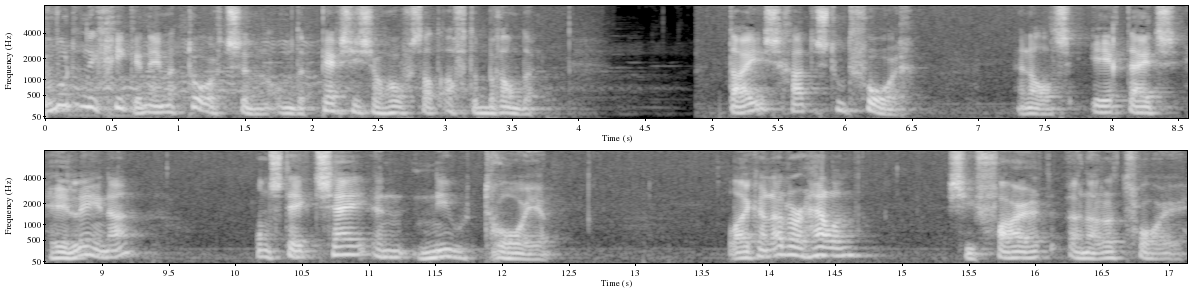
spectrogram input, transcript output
De woedende Grieken nemen toortsen om de Perzische hoofdstad af te branden. Thais gaat de stoet voor en als eertijds Helena ontsteekt zij een nieuw Troje. Like another Helen, she fired another Troy.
